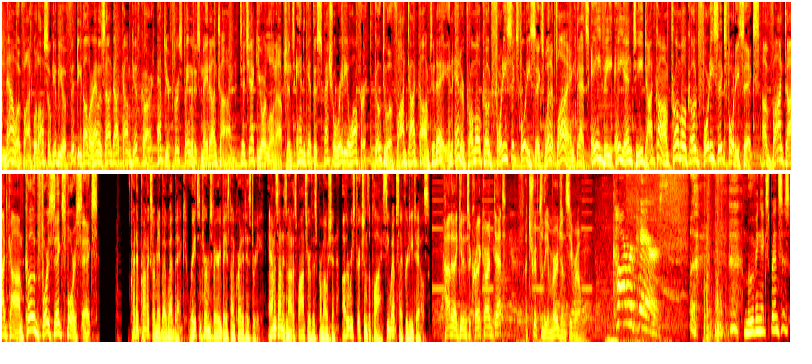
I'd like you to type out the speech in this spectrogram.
now Avant will also give you a $50 Amazon.com gift card after your first payment is made on time. To check your loan options and to get this special radio offer, go to Avant.com today and enter promo code 4646 when applying. That's A-V-A-N-T.com, promo code 4646. Avant.com, code 4646. Credit products are made by WebBank. Rates and terms vary based on credit history. Amazon is not a sponsor of this promotion. Other restrictions apply. See website for details. How did I get into credit card debt? A trip to the emergency room. Car repairs. Moving expenses?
